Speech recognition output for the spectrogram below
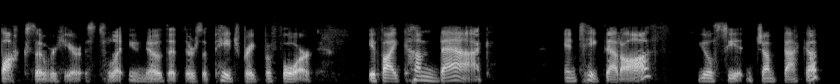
box over here is to let you know that there's a page break before. If I come back and take that off, you'll see it jump back up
